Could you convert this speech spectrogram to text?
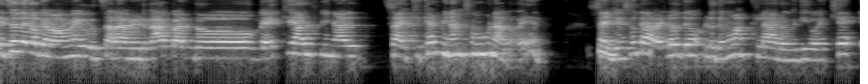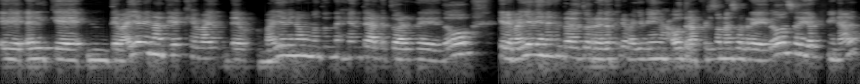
Esto es de lo que más me gusta, la verdad, cuando ves que al final, o sea, es que, al final somos una red. O sea, yo eso cada vez lo tengo, lo tengo más claro, digo, es que eh, el que te vaya bien a ti es que vaya, vaya, bien a un montón de gente a tu alrededor, que le vaya bien a gente de tu alrededor, que le vaya bien a otras personas alrededor, o sea, y al final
